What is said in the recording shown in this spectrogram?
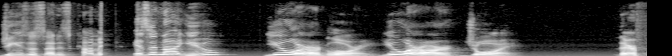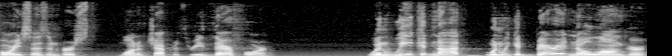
Jesus at his coming? Is it not you? You are our glory. You are our joy. Therefore, he says in verse 1 of chapter 3, therefore, when we could not when we could bear it no longer,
